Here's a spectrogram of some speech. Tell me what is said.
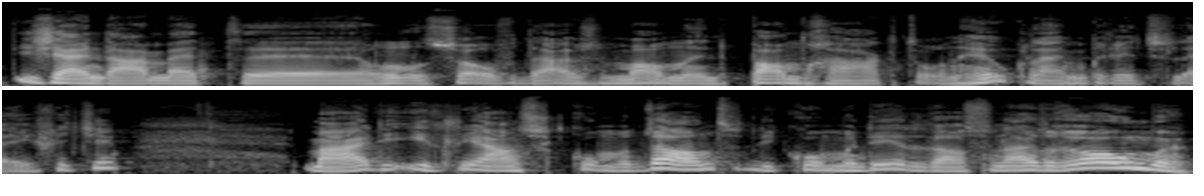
Die zijn daar met uh, 100 man in de pan gehakt door een heel klein Brits legertje. Maar die Italiaanse commandant, die commandeerde dat vanuit Rome,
